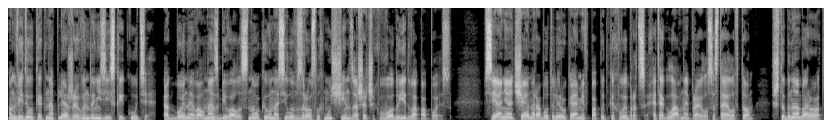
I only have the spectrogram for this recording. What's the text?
Он видел, как на пляже в индонезийской Куте отбойная волна сбивала с ног и уносила взрослых мужчин, зашедших в воду едва по пояс. Все они отчаянно работали руками в попытках выбраться, хотя главное правило состояло в том, чтобы наоборот,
